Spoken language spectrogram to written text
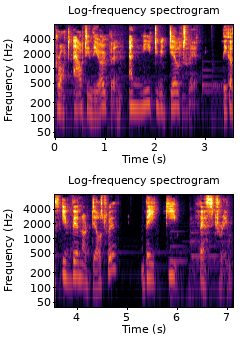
brought out in the open and need to be dealt with because if they're not dealt with, they keep festering.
